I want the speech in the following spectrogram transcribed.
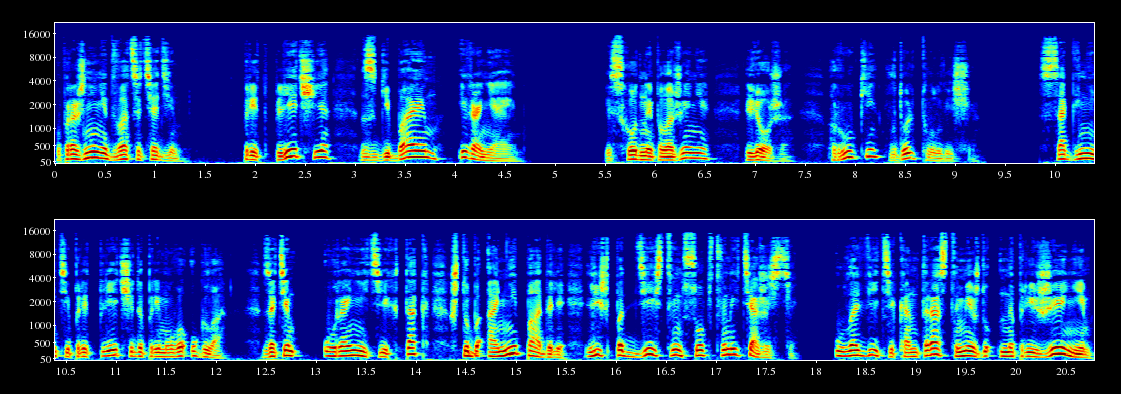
Упражнение 21. Предплечье сгибаем и роняем. Исходное положение – лежа, руки вдоль туловища. Согните предплечье до прямого угла, затем уроните их так, чтобы они падали лишь под действием собственной тяжести. Уловите контраст между напряжением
